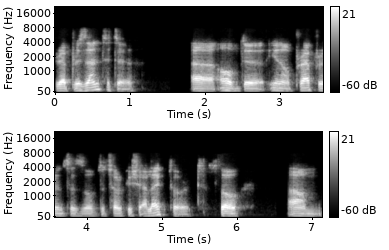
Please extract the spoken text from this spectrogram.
representative uh, of the you know preferences of the Turkish electorate. So, um,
